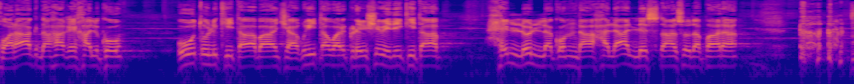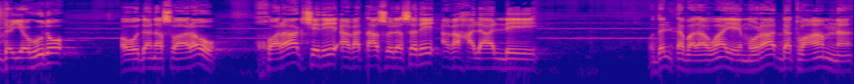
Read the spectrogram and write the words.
خوراک د هغې خلکو اوتو الکتاب چې هغوی ته ورکړی شوی دی کتاب حل لکم دا حلال دی ستاسو دپاره د یهودو او د نصارو خوراک چې دی هغه تاسو له څه دی هغه حلال دی او دلته به دا وایې مراد د طعام نه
